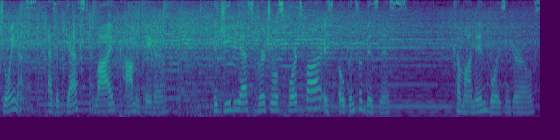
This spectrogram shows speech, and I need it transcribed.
join us as a guest live commentator. The GBS Virtual Sports Bar is open for business. Come on in, boys and girls.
